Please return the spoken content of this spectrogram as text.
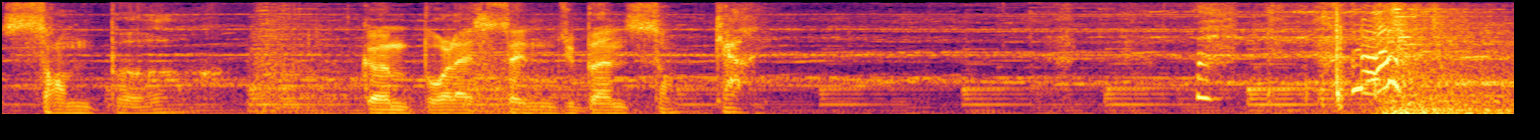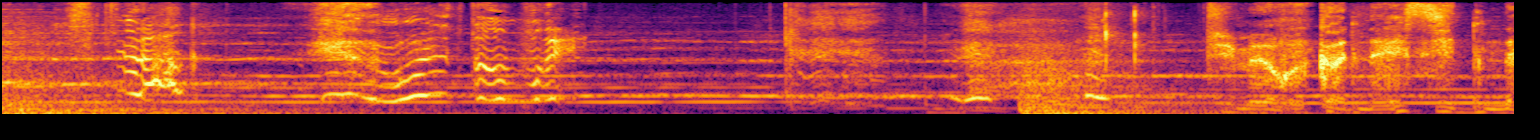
Sang de porc, comme pour la scène du bain de sang carré. Tu me reconnais, Sidney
